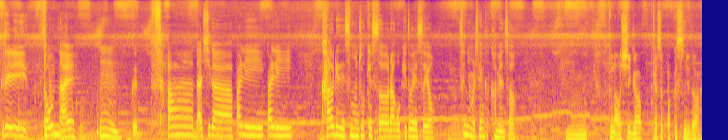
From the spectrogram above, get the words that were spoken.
그래, 이 더운 날, 음, 그, 아, 날씨가 빨리, 빨리 가을이 됐으면 좋겠어 라고 기도했어요. 스님을 생각하면서. 음, 그 날씨가 계속 바뀌었습니다.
